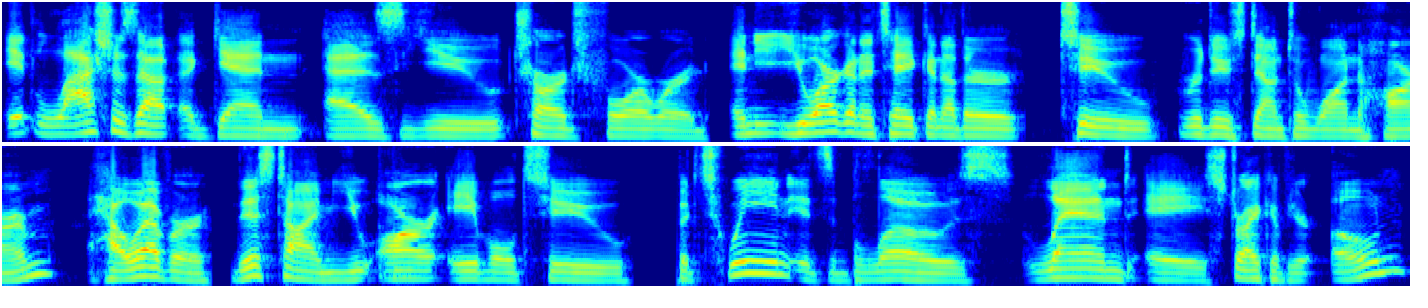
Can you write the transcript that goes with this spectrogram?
it lashes out again as you charge forward. And you are going to take another two, reduced down to one harm. However, this time you are able to between its blows land a strike of your own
